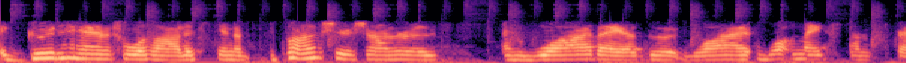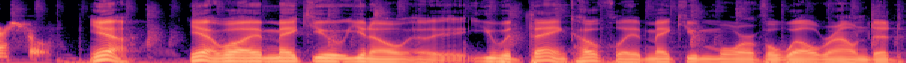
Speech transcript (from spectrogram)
a good handful of artists in a bunch of genres and why they are good, why what makes them special. Yeah. Yeah, well, it make you, you know, uh, you would think, hopefully, it make you more of a well-rounded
